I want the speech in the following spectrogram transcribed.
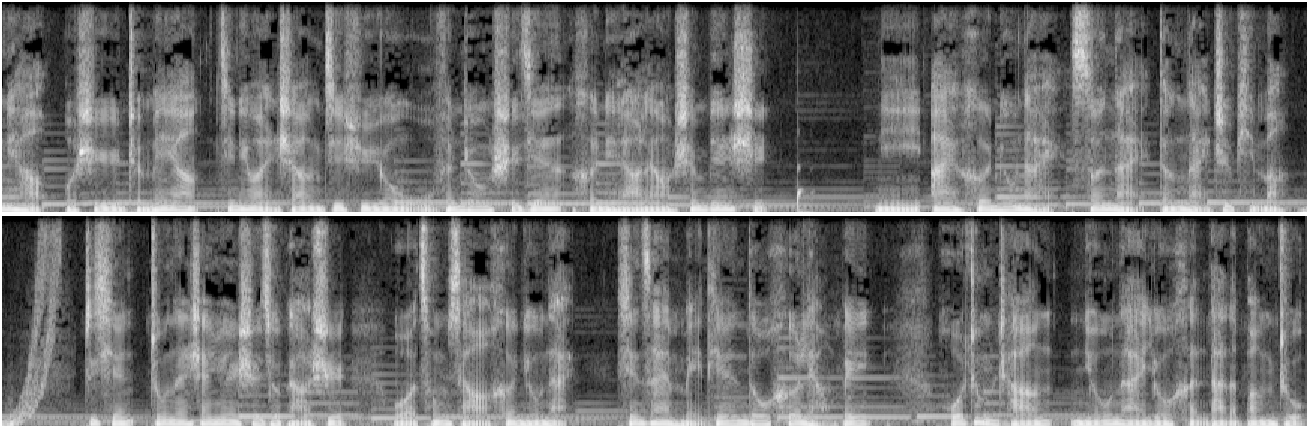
你好，我是枕边羊。今天晚上继续用五分钟时间和你聊聊身边事。你爱喝牛奶、酸奶等奶制品吗？之前钟南山院士就表示，我从小喝牛奶，现在每天都喝两杯。活这么长，牛奶有很大的帮助。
